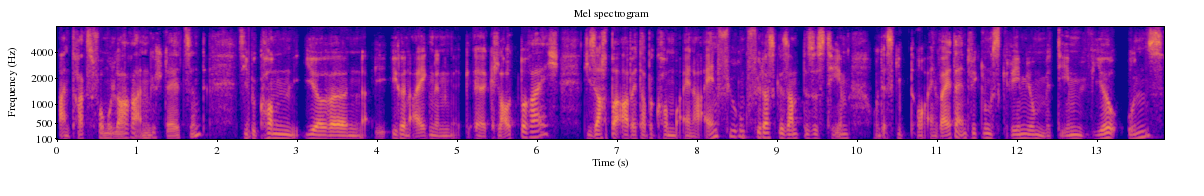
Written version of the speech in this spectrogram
Antragsformulare angestellt sind. Sie bekommen ihren, ihren eigenen äh, Cloud-Bereich. Die Sachbearbeiter bekommen eine Einführung für das gesamte System und es gibt auch ein Weiterentwicklungsgremium, mit dem wir uns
